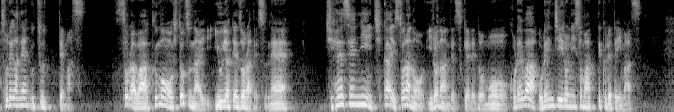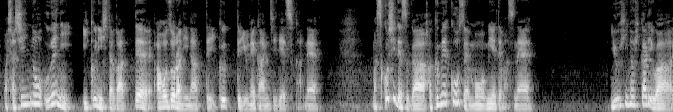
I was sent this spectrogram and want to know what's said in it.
それがね、映ってます。空は雲一つない夕焼け空ですね。地平線に近い空の色なんですけれども、これはオレンジ色に染まってくれています。写真の上に行くに従って青空になっていくっていうね、感じですかね。まあ、少しですが、白明光線も見えてますね。夕日の光は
